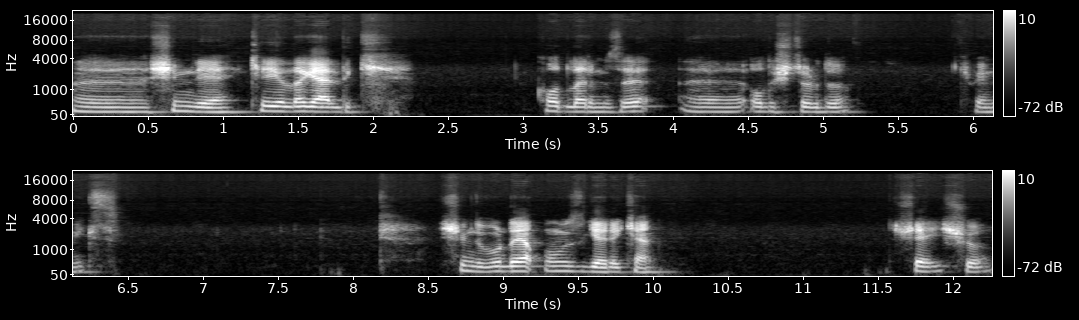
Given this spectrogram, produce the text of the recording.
Ee, şimdi Keil'da geldik. Kodlarımızı e, oluşturdu QMX. Şimdi burada yapmamız gereken şey şu.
